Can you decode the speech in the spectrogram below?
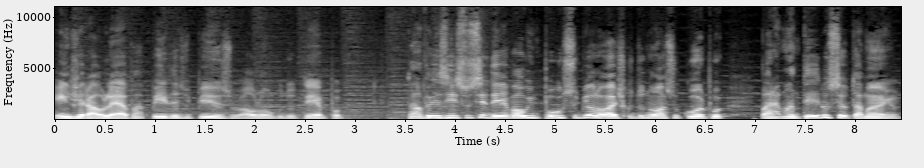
em geral leva à perda de peso ao longo do tempo. Talvez isso se deva ao impulso biológico do nosso corpo para manter o seu tamanho.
